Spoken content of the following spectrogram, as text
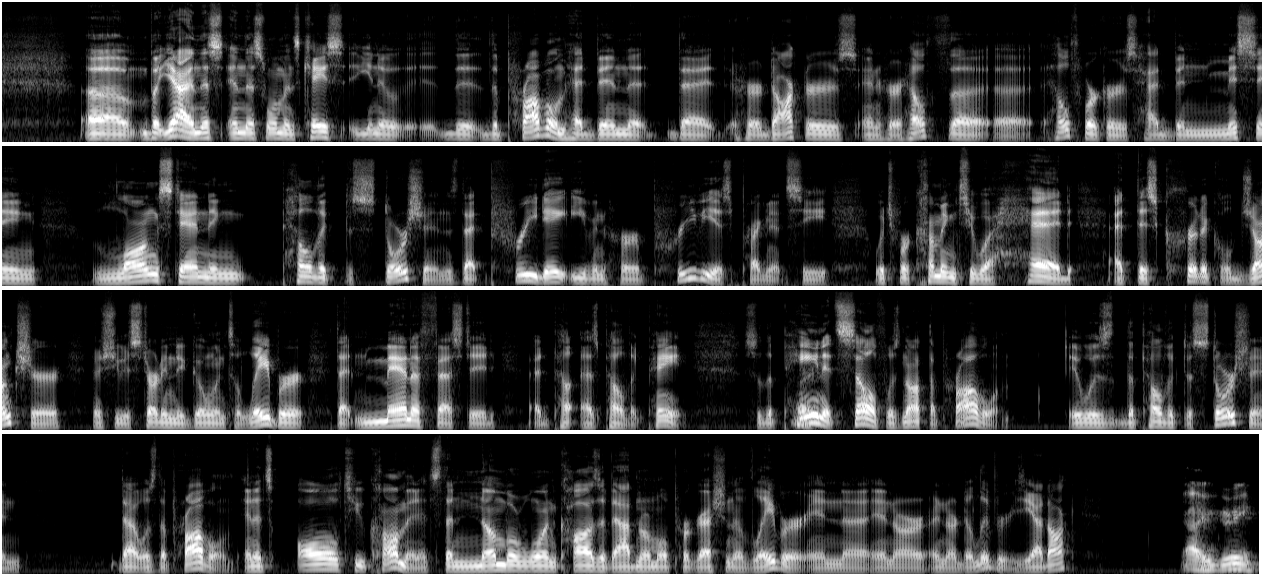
Um, but yeah, in this in this woman's case, you know, the the problem had been that that her doctors and her health uh, uh, health workers had been missing long-standing pelvic distortions that predate even her previous pregnancy, which were coming to a head at this critical juncture as she was starting to go into labor that manifested as pelvic pain. So the pain right. itself was not the problem. It was the pelvic distortion that was the problem, and it's all too common. It's the number one cause of abnormal progression of labor in uh, in our in our deliveries. Yeah, doc. I agree.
